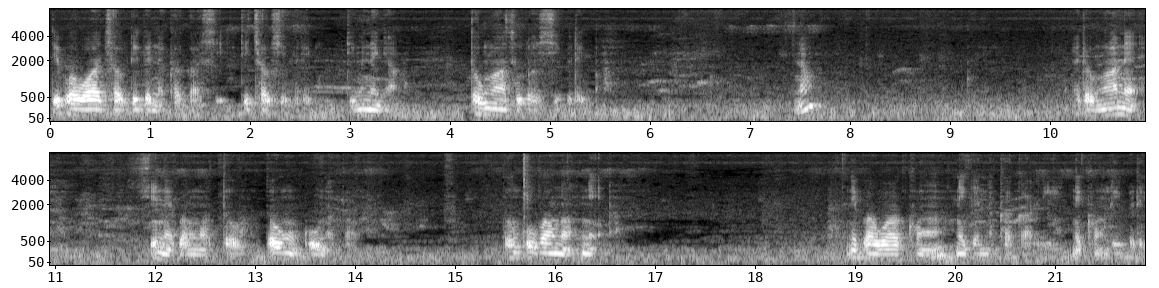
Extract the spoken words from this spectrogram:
ဒီဘဝ6တိကနခကရှိဒီ6ရှိပြိဒီမနေ့ည3 5ဆိုတော့ရှိပြိနော်အဲ့တော့9နဲ့ ရှင်းနဲ့ပေါင်းတော့3 3ကို9နဲ့ပေါင်း3ကိုပေါင်းတော့2နှစ်ဘဝခွန်နှစ်ကနခကလေးနှစ်ခွန်လေးပြိ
